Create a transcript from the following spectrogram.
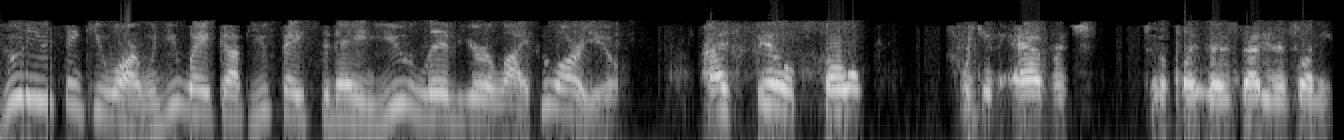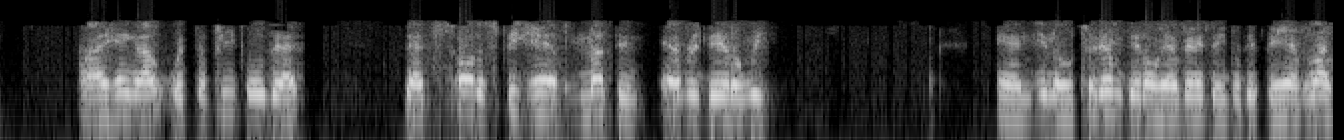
who do you think you are when you wake up, you face today, and you live your life? Who are you? I feel so freaking average to the point where it's not even funny. I hang out with the people that that so to speak have nothing every day of the week. And, you know, to them they don't have anything but they have life.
